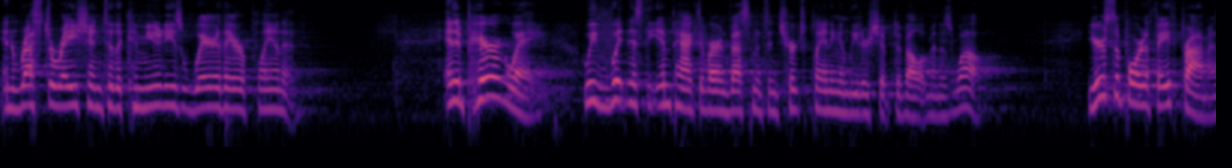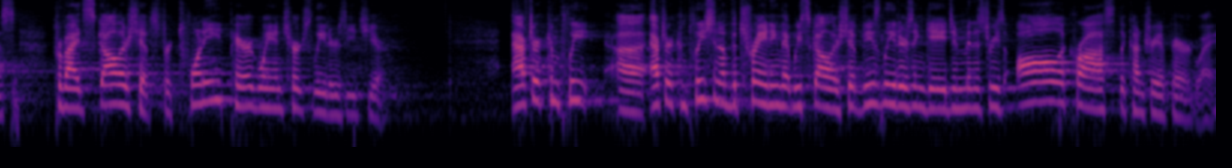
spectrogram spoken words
and restoration to the communities where they are planted. And in Paraguay, we've witnessed the impact of our investments in church planning and leadership development as well. Your support of Faith Promise provides scholarships for 20 Paraguayan church leaders each year. After, complete, uh, after completion of the training that we scholarship, these leaders engage in ministries all across the country of Paraguay.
